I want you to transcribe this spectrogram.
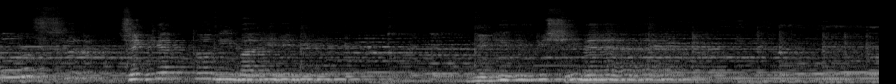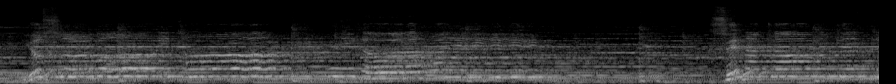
ウンスチケット2枚握りしめ。予想背中を向けて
